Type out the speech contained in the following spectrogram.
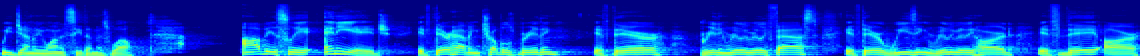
we generally want to see them as well. Obviously, any age, if they're having troubles breathing, if they're breathing really, really fast, if they're wheezing really, really hard, if they are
